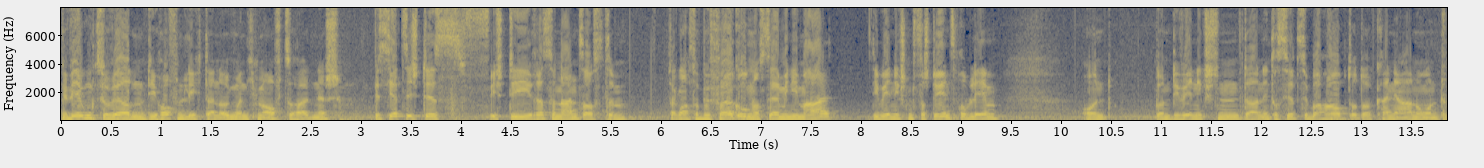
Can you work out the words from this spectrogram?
Bewegung zu werden, die hoffentlich dann irgendwann nicht mehr aufzuhalten ist. Bis jetzt ist, das, ist die Resonanz aus, dem, sagen wir, aus der Bevölkerung noch sehr minimal. Die wenigsten verstehen das Problem und, und die wenigsten dann interessiert es überhaupt oder keine Ahnung. Und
